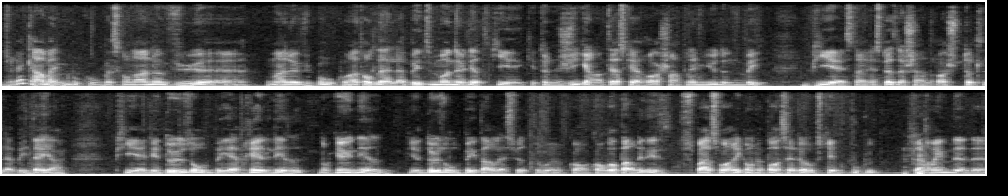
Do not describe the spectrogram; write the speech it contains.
Je dirais quand même beaucoup, parce qu'on en a vu euh, on en a vu beaucoup. Entre autres, la, la baie du monolithe, qui est, qui est une gigantesque roche en plein milieu d'une baie. Puis euh, c'est une espèce de champ de roche, toute la baie d'ailleurs. Puis euh, les deux autres baies après l'île, donc il y a une île, puis il y a deux autres baies par la suite, ouais, qu'on va parler des super soirées qu'on a passées là, parce qu'il y a beaucoup quand même de, de,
